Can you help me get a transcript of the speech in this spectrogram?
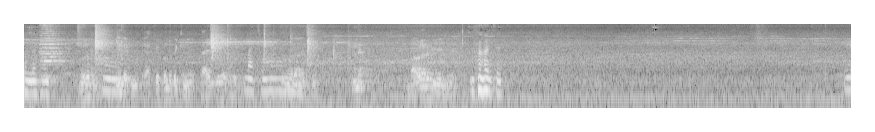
हाँ ये देखो आके अपन देखने टाइट के देखो माछ पूरा है माने बावला रे ये अच्छा ये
